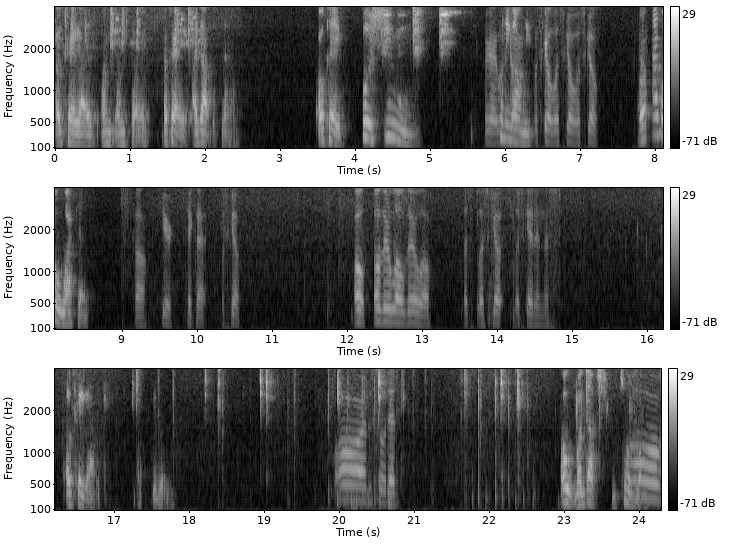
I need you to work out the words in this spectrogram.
Okay, guys, I'm I'm sorry. Okay, I got this now. Okay, Bushoom. okay, let's putting go. on these- Let's go. Let's go. Let's go. I have a weapon. Oh, here, take that. Let's go. Oh, oh, they're low. They're low. Let's let's go. Let's get in this. Okay, guys, let's get in. Oh, I'm so dead. Oh my gosh, you told me. Oh,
